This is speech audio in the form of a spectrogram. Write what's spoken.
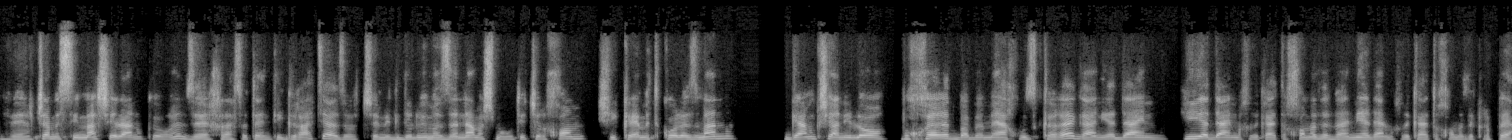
ואני חושבת שהמשימה שלנו כהורים זה איך לעשות את האינטגרציה הזאת, שהם יגדלו עם הזנה משמעותית של חום, שהיא קיימת כל הזמן, גם כשאני לא בוחרת בה במאה אחוז כרגע, אני עדיין, היא עדיין מחזיקה את החום הזה ואני עדיין מחזיקה את החום הזה כלפיה.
